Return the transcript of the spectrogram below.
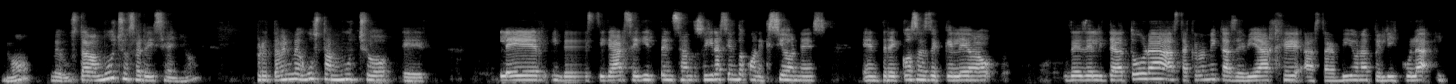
¿no? Me gustaba mucho hacer diseño, pero también me gusta mucho eh, leer, investigar, seguir pensando, seguir haciendo conexiones entre cosas de que leo, desde literatura hasta crónicas de viaje, hasta vi una película y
